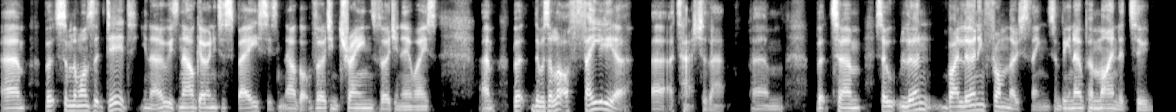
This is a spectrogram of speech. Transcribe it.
Um, but some of the ones that did, you know, he's now going into space. He's now got Virgin Trains, Virgin Airways. Um, but there was a lot of failure uh, attached to that. Um, but um, so learn by learning from those things and being open-minded to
